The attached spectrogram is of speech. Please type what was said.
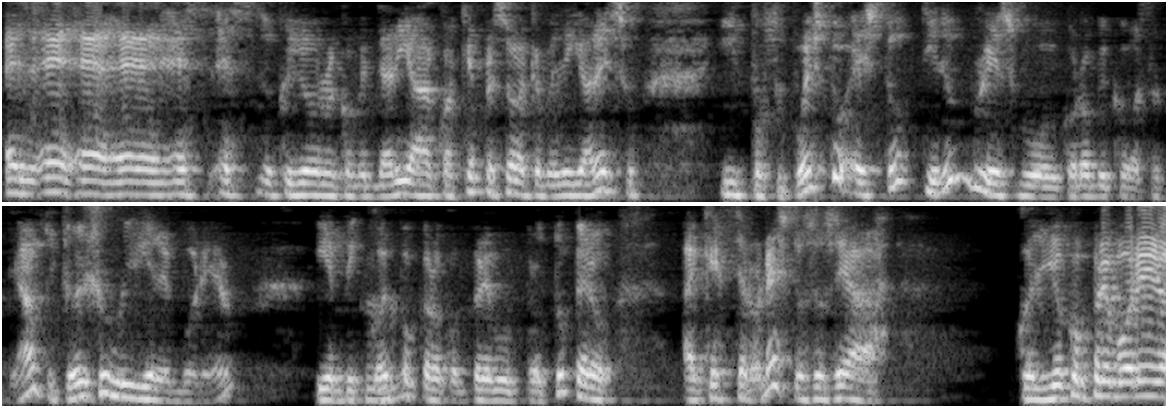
es, es, es, lo que yo recomendaría a cualquier persona que me diga eso. Y por supuesto, esto tiene un riesgo económico bastante alto. Yo he hecho muy bien en Monero y en Bitcoin porque lo compré muy pronto, pero hay que ser honestos. O sea, cuando yo compré Monero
